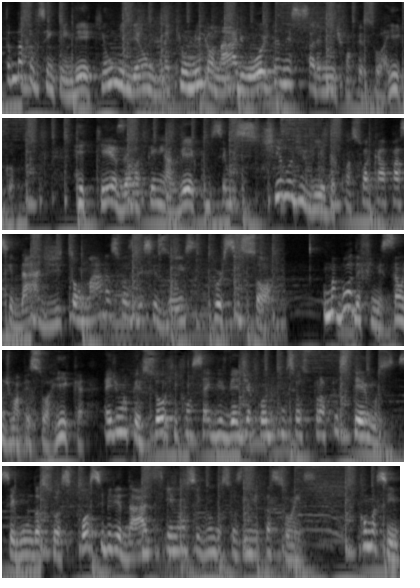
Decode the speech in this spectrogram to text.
Então dá para você entender que um milhão, né, que um milionário hoje não é necessariamente uma pessoa rica. Riqueza ela tem a ver com seu estilo de vida, com a sua capacidade de tomar as suas decisões por si só. Uma boa definição de uma pessoa rica é de uma pessoa que consegue viver de acordo com seus próprios termos, segundo as suas possibilidades e não segundo as suas limitações. Como assim?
